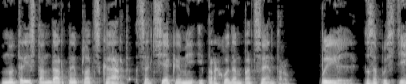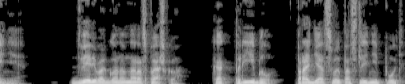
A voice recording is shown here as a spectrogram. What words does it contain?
Внутри стандартный плацкарт с отсеками и проходом по центру. Пыль, запустение. Двери вагонов нараспашку. Как прибыл, пройдя свой последний путь,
